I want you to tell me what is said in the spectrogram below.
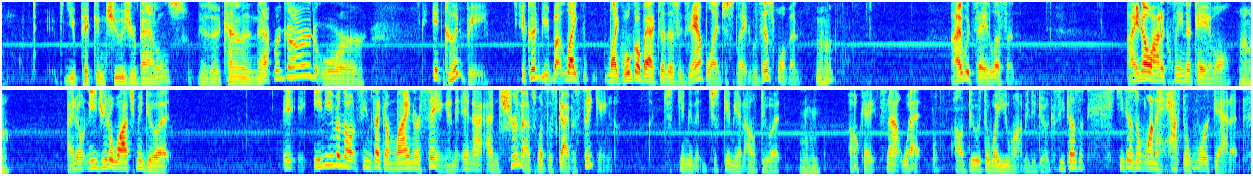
you pick and choose your battles? Is it kind of in that regard, or It could be. It could be, but like like we'll go back to this example I just played with this woman. Mm-hmm. I would say, listen, I know how to clean a table. Uh-huh. I don't need you to watch me do it. And even though it seems like a minor thing, and, and I, I'm sure that's what this guy was thinking. Just give me the, just give me it. I'll do it. Mm-hmm. Okay, it's not wet. I'll do it the way you want me to do it because he doesn't he doesn't want to have to work at it.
